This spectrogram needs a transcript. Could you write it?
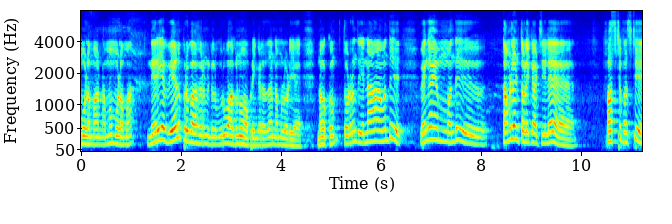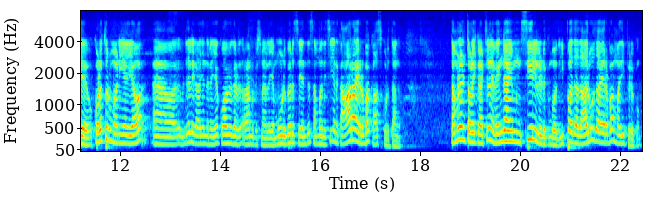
மூலமாக நம்ம மூலமாக நிறைய வேலு பிரபாகரன்கள் உருவாகணும் அப்படிங்கிறது தான் நம்மளுடைய நோக்கம். தொடர்ந்து நான் வந்து வெங்காயம் வந்து தமிழன் தொலைக்காட்சியில் ஃபஸ்ட்டு ஃபஸ்ட்டு குளத்தூர் மணி ஐயா விடுதலை ராஜேந்திரன் ஐயா கோவை ராமகிருஷ்ணன் ஐயா மூணு பேரும் சேர்ந்து சம்மதிச்சு எனக்கு ஆறாயிரம் ரூபாய் காசு கொடுத்தாங்க. தமிழன் தொலைக்காட்சியில் வெங்காயம் சீரியல் எடுக்கும்போது இப்போ அது அது அறுபதாயிரம் ரூபாய் மதிப்பு இருக்கும்.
